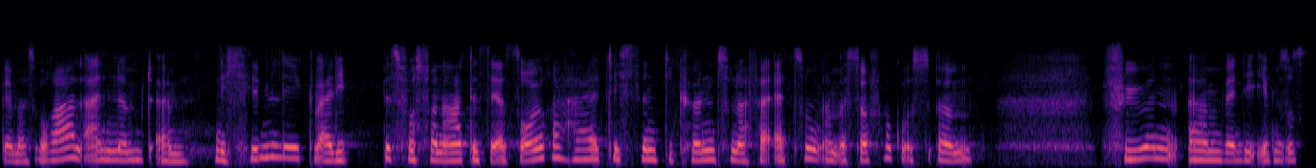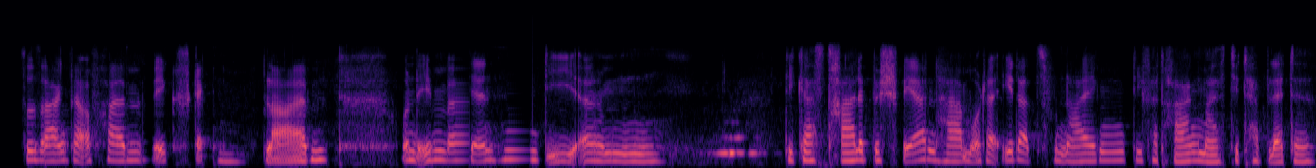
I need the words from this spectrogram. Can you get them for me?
wenn man es oral einnimmt, ähm, nicht hinlegt, weil die Bisphosphonate sehr säurehaltig sind. Die können zu einer Verätzung am Esophagus ähm, führen, ähm, wenn die eben sozusagen da auf halbem Weg stecken bleiben. Und eben Patienten, die ähm, die gastrale Beschwerden haben oder eh dazu neigen, die vertragen meist die Tablette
